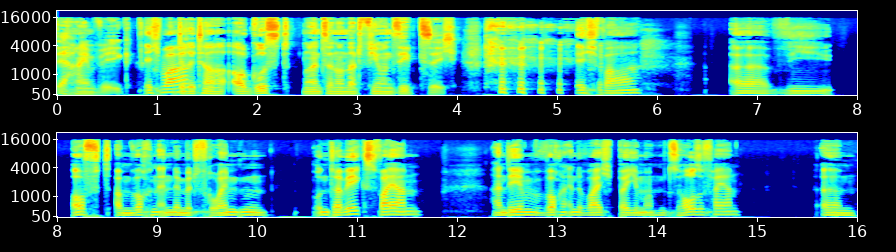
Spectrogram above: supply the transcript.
Der Heimweg. Ich war, 3. August 1974. ich war äh, wie oft am Wochenende mit Freunden unterwegs feiern. An dem Wochenende war ich bei jemandem zu Hause feiern. Ähm,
